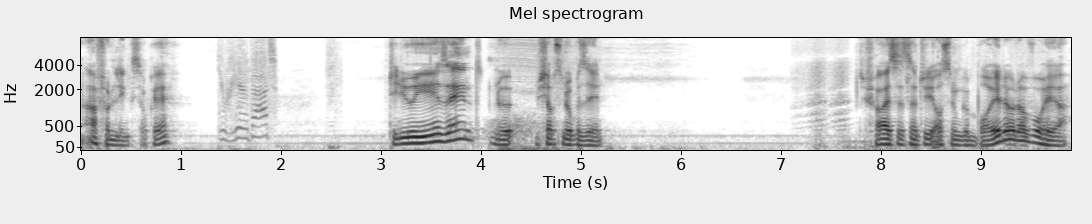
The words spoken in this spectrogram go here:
Ah, von links, okay. Die du hier sind? Nö, ich hab's nur gesehen. Die Frage ist jetzt natürlich aus dem Gebäude oder woher?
